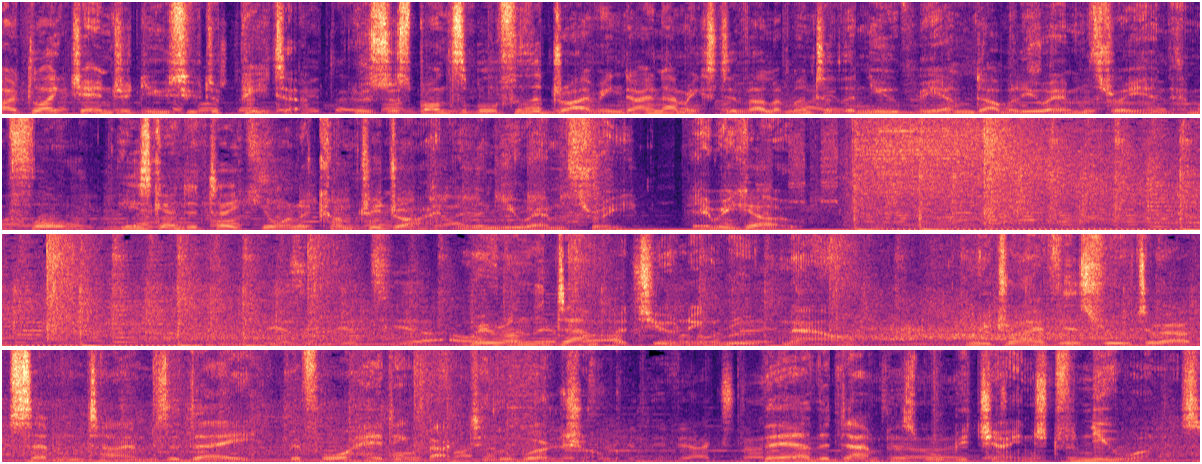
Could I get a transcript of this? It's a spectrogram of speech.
I'd like to introduce you to Peter, who's responsible for the driving dynamics development of the new BMW M3 and M4. He's going to take you on a country drive in the new M3. Here we go. We're on the damper tuning route now. We drive this route about seven times a day before heading back to the workshop. There the dampers will be changed for new ones.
